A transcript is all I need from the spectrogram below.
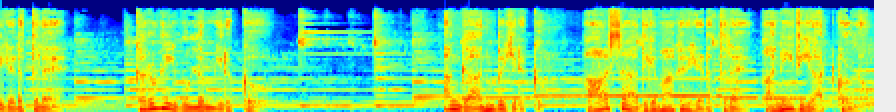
இடத்துல கருணை உள்ளம் இருக்கோ அங்க அன்பு இருக்கும். ஆசை அதிகமாகிற இடத்துல அநீதி ஆட்கொள்ளும்.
